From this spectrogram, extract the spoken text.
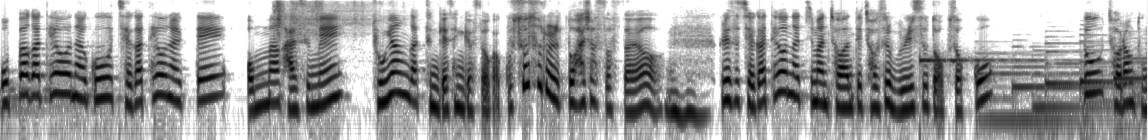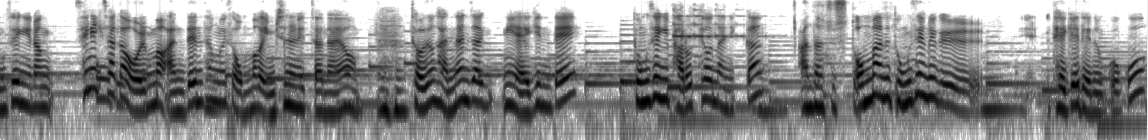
오빠가 태어나고 제가 태어날 때 엄마 가슴에 종양 같은 게 생겼어갖고 수술을 또 하셨었어요. 그래서 제가 태어났지만 저한테 젖을 물릴 수도 없었고 또 저랑 동생이랑 생일 차가 얼마 안 된 상황에서 엄마가 임신을 했잖아요. 저는 갓난장이 아기인데 동생이 바로 태어나니까 안아줄 수도 엄마는 동생을 되게 되는 거고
